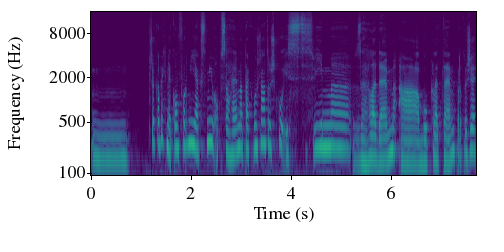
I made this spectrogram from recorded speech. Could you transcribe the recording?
mm, řekla bych, nekonformní jak s mým obsahem, a tak možná trošku i svým eh, vzhledem a bukletem, protože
